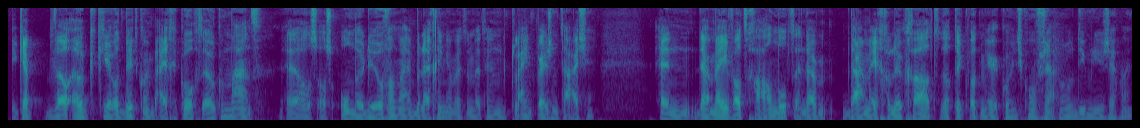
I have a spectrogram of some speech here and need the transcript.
ik heb wel elke keer wat bitcoin bijgekocht, elke maand. Hè, als, als onderdeel van mijn beleggingen, met, met een klein percentage. En daarmee wat gehandeld en daar, daarmee geluk gehad dat ik wat meer coins kon verzamelen op die manier, zeg maar.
